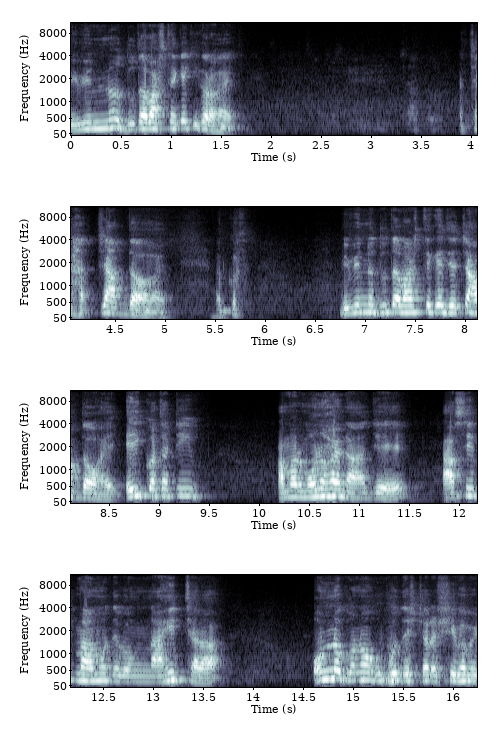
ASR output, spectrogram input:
বিভিন্ন দূতাবাস থেকে কি করা হয়? চাপ দেওয়া হয়। বিভিন্ন দূতাবাস থেকে যে চাপ দেওয়া হয়, এই কথাটি আমার মনে হয় না যে আসিফ মাহমুদ এবং নাহিদ ছাড়া অন্য কোনো উপদেষ্টারা সেভাবে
